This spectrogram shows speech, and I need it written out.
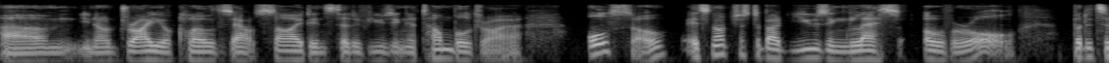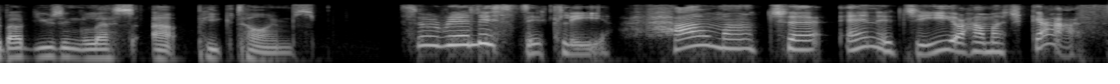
Um, you know, dry your clothes outside instead of using a tumble dryer. Also, it's not just about using less overall, but it's about using less at peak times. So realistically, how much uh, energy or how much gas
